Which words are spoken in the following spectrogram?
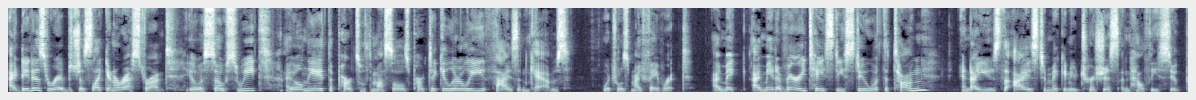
I did his ribs just like in a restaurant. It was so sweet. I only ate the parts with muscles, particularly thighs and calves, which was my favorite. I make I made a very tasty stew with the tongue, and I used the eyes to make a nutritious and healthy soup.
